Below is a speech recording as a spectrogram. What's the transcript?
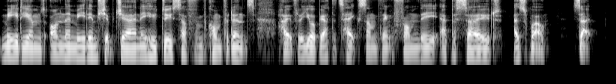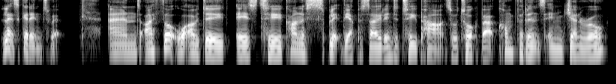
mediums on their mediumship journey who do suffer from confidence, hopefully you'll be able to take something from the episode as well. So let's get into it. And I thought what I would do is to kind of split the episode into two parts. We'll talk about confidence in general,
